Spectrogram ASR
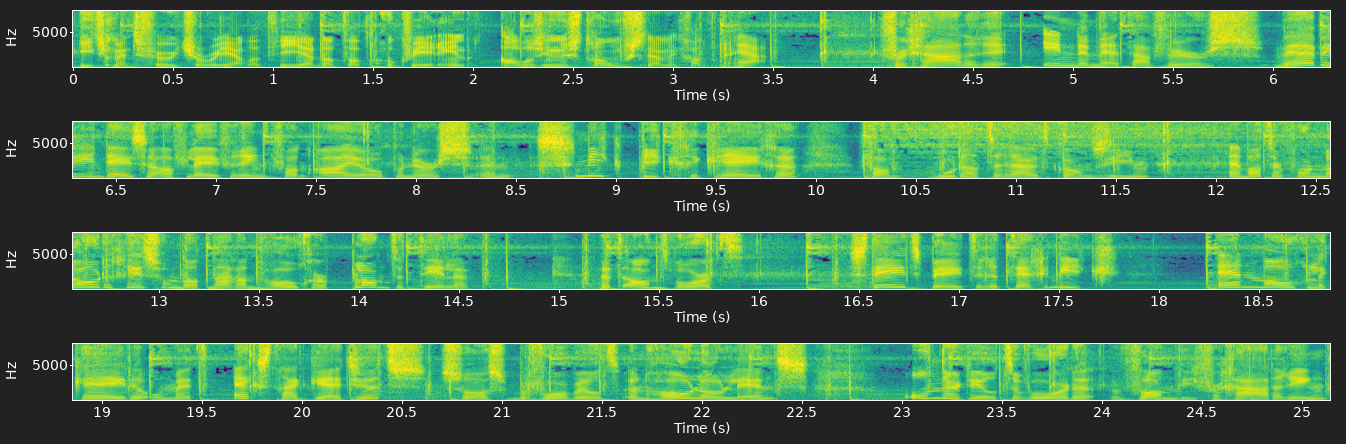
iets met virtual reality... Ja, dat dat ook weer in alles in de stroomversnelling gaat brengen. Ja. Vergaderen in de metaverse. We hebben in deze aflevering van Eye Openers een sneak peek gekregen van hoe dat eruit kan zien en wat er voor nodig is om dat naar een hoger plan te tillen. Het antwoord: steeds betere techniek en mogelijkheden om met extra gadgets, zoals bijvoorbeeld een HoloLens, onderdeel te worden van die vergadering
